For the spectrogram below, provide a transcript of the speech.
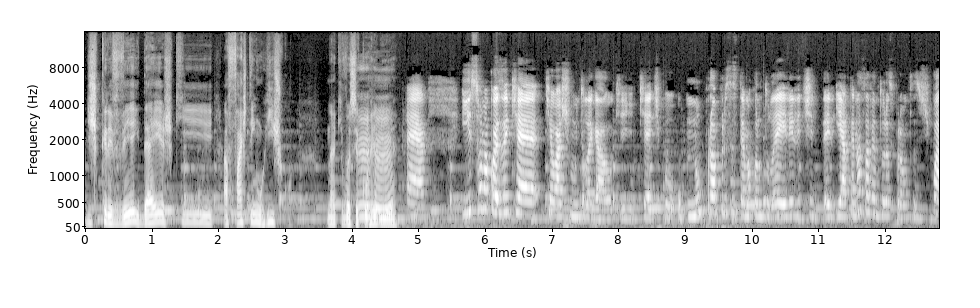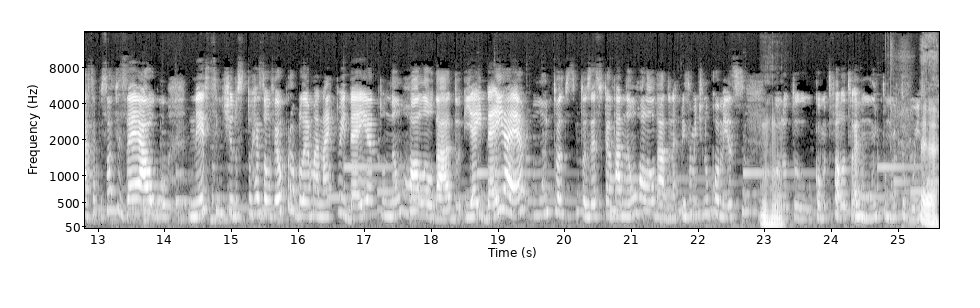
descrever ideias que afastem o risco né, que você uhum. correria. É. E isso é uma coisa que, é, que eu acho muito legal, que, que é, tipo, no próprio sistema, quando tu lê ele, ele te. Ele, e até nas aventuras prontas, de, tipo, ah, se a pessoa fizer algo nesse sentido, se tu resolver o problema na tua ideia, tu não rola o dado. E a ideia é muito, às vezes, tu tentar não rolar o dado, né? Principalmente no começo, uhum. quando tu, como tu falou, tu é muito, muito ruim. É.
